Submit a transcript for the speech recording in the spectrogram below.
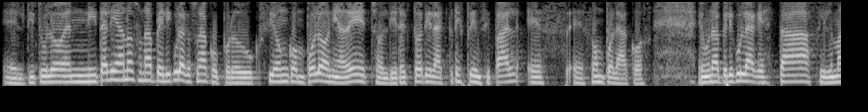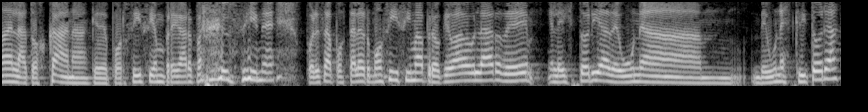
el título en italiano, es una película que es una coproducción con Polonia. De hecho, el director y la actriz principal es, eh, son polacos. Es una película que está filmada en la Toscana, que de por sí siempre garpa en el cine por esa postal hermosísima, pero que va a hablar de la historia de una, de una escritora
